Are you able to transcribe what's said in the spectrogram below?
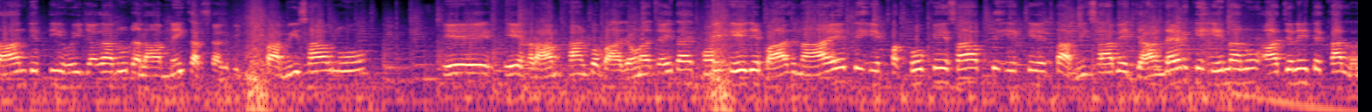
ਦਾਨ ਦਿੱਤੀ ਹੋਈ ਜਗ੍ਹਾ ਨੂੰ ਨਿਲਾਮ ਨਹੀਂ ਕਰ ਸਕਦੀ। ਧਾਮੀ ਸਾਹਿਬ ਨੂੰ ਇਹ ਇਹ ਹਰਾਮ ਖਾਨ ਤੋਂ ਬਾਜ ਆਉਣਾ ਚਾਹੀਦਾ ਹੈ। ਇਹ ਜੇ ਬਾਜ ਨਾ ਆਏ ਤੇ ਇਹ ਪੱਖੋ ਕੇ ਸਾਹਿਬ ਤੇ ਇੱਕ ਇਹ ਧਾਮੀ ਸਾਹਿਬ ਇਹ ਜਾਣ ਲੈਣ ਕਿ ਇਹਨਾਂ ਨੂੰ ਅੱਜ ਨਹੀਂ ਤੇ ਕੱਲ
